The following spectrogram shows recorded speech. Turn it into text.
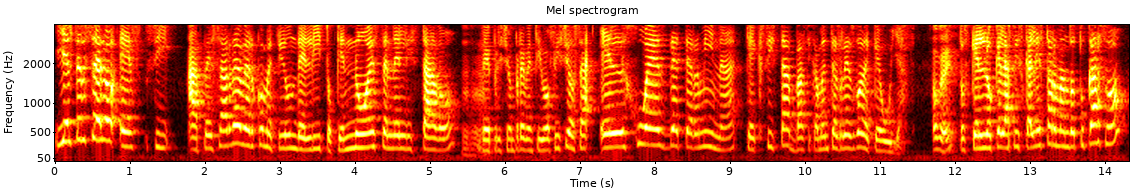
Y el tercero es si a pesar de haber cometido un delito que no está en el listado de prisión preventiva oficiosa, el juez determina que exista básicamente el riesgo de que huyas. Ok. Entonces, que en lo que la fiscalía está armando tu caso,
